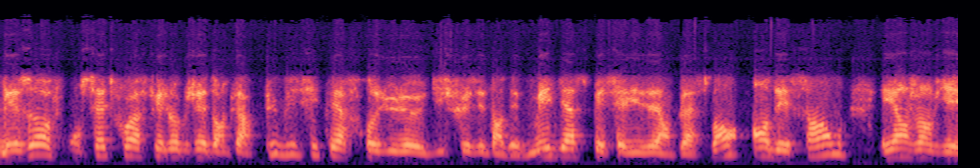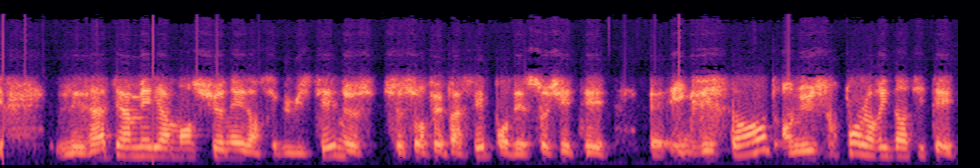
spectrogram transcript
Les offres ont cette fois fait l'objet d'encarts publicitaires frauduleux diffusés dans des médias spécialisés en placement en décembre et en janvier. Les intermédiaires mentionnés dans ces publicités ne se sont fait passer pour des sociétés euh, existantes en usurpant leur identité.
